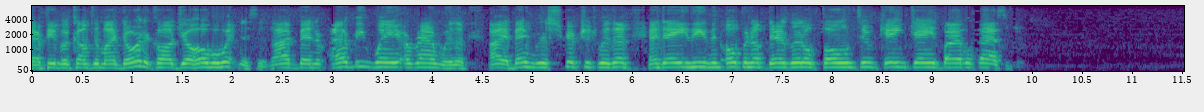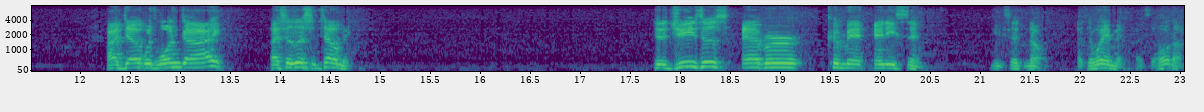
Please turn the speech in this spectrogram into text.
There are people who come to my door to call Jehovah Witnesses. I've been every way around with them. I have been with scriptures with them, and they even open up their little phone to King James Bible passages. I dealt with one guy. I said, listen, tell me. Did Jesus ever commit any sin? He said, no. I said, wait a minute. I said, hold on.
